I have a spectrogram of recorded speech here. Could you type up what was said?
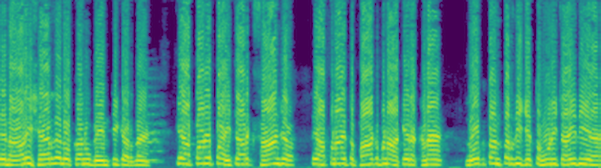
ਤੇ ਨਾਲ ਹੀ ਸ਼ਹਿਰ ਦੇ ਲੋਕਾਂ ਨੂੰ ਬੇਨਤੀ ਕਰਦਾ ਕਿ ਆਪਾਂ ਨੇ ਭਾਈਚਾਰਕ ਸਾਂਝ ਤੇ ਆਪਣਾ ਇਤਫਾਕ ਬਣਾ ਕੇ ਰੱਖਣਾ ਲੋਕਤੰਤਰ ਦੀ ਜਿੱਤ ਹੋਣੀ ਚਾਹੀਦੀ ਹੈ।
